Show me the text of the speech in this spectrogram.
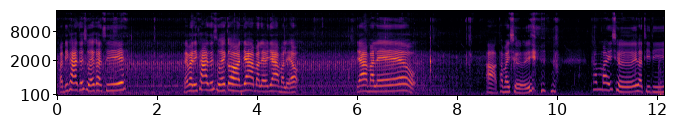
สวัสดีค่ะสวยๆก่อนสิไหนสวัสดีค่ะสวยๆก่อน ย่ามาแล้ว ย่ามาแล้ว ย่ามาแล้วอ่าวทำไมเฉยทำไมเฉยล่ะทีนี้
